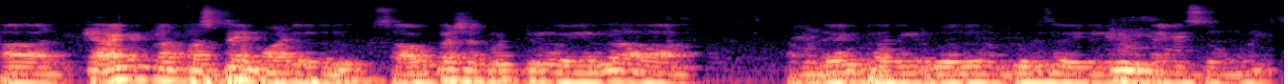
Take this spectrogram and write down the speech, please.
ಆ ಕ್ಯಾರೆಕ್ಟರ್ನ ಫಸ್ಟ್ ಟೈಮ್ ಮಾಡಿರೋದು. ಸೊ ಅವಕಾಶ ಕೊಟ್ಟಿರೋ ಎಲ್ಲ ನಮ್ಮ ಡೈರೆಕ್ಟರ್ ಆಗಿರ್ಬೋದು, ನಮ್ಮ ಪ್ರೊಡ್ಯೂಸರ್ ಎಲ್ಲರೂ ಥ್ಯಾಂಕ್ ಯು ಸೋ ಮಚ್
